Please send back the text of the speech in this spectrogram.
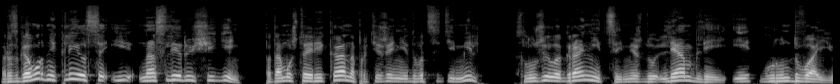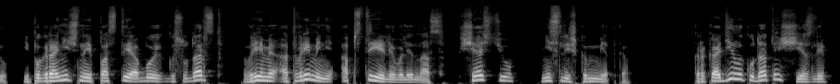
Разговор не клеился и на следующий день, потому что река на протяжении 20 миль служила границей между Лямблей и Гурундвайю, и пограничные посты обоих государств время от времени обстреливали нас, к счастью, не слишком метко. Крокодилы куда-то исчезли,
